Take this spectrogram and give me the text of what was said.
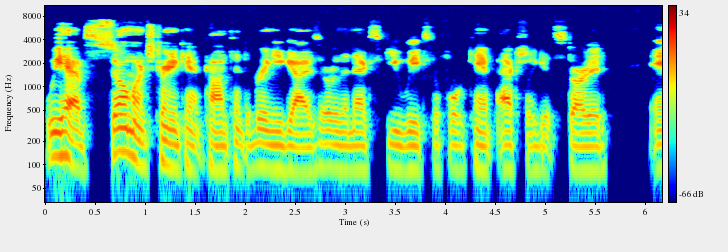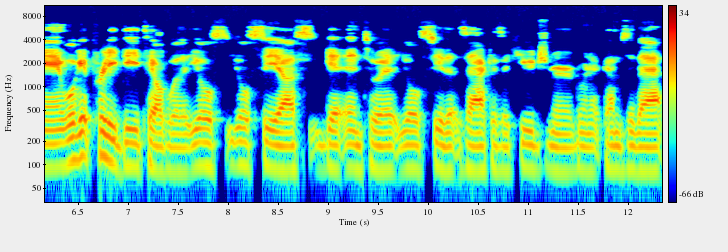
We have so much training camp content to bring you guys over the next few weeks before camp actually gets started and we'll get pretty detailed with it. You'll you'll see us get into it. You'll see that Zach is a huge nerd when it comes to that.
